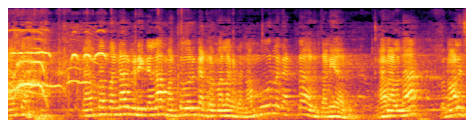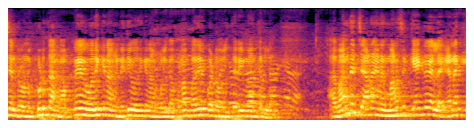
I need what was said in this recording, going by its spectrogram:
நம்ம நம்ம மன்னார்குடிக்கெல்லாம் மற்ற ஊர் கட்டுற மாதிரிலாம் கிடையாது. நம்ம ஊரில் கட்டினா அது தனியா இருக்கு அதனாலதான் ஒரு நாலேஜ் சென்டர் ஒன்று கொடுத்தாங்க. அப்பவே ஒதுக்கினாங்க நிதி ஒதுக்கினாங்க. உங்களுக்கு அப்பெல்லாம் பதிவுப்பட்டவங்களுக்கு தெரியுமா தெரியல. அது வந்துச்சு ஆனால் எனக்கு மனசு கேட்கவே இல்லை. எனக்கு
